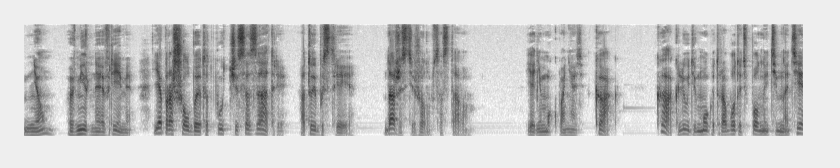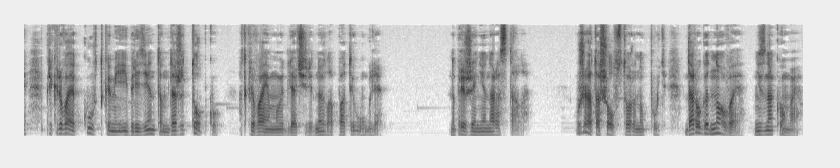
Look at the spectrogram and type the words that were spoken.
Днем, в мирное время, я прошел бы этот путь часа за три, а то и быстрее, даже с тяжелым составом. Я не мог понять, как, как люди могут работать в полной темноте, прикрывая куртками и брезентом даже топку, открываемую для очередной лопаты угля. Напряжение нарастало. Уже отошел в сторону путь. Дорога новая, незнакомая.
